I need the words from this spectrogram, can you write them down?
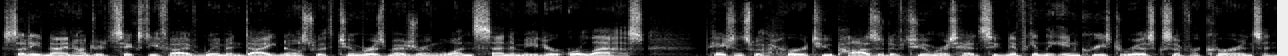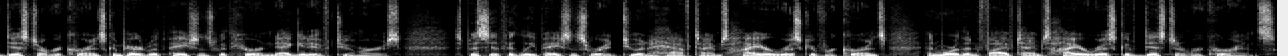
studied 965 women diagnosed with tumors measuring 1 centimeter or less. Patients with HER2 positive tumors had significantly increased risks of recurrence and distant recurrence compared with patients with HER negative tumors. Specifically, patients were at two and a half times higher risk of recurrence and more than five times higher risk of distant recurrence.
